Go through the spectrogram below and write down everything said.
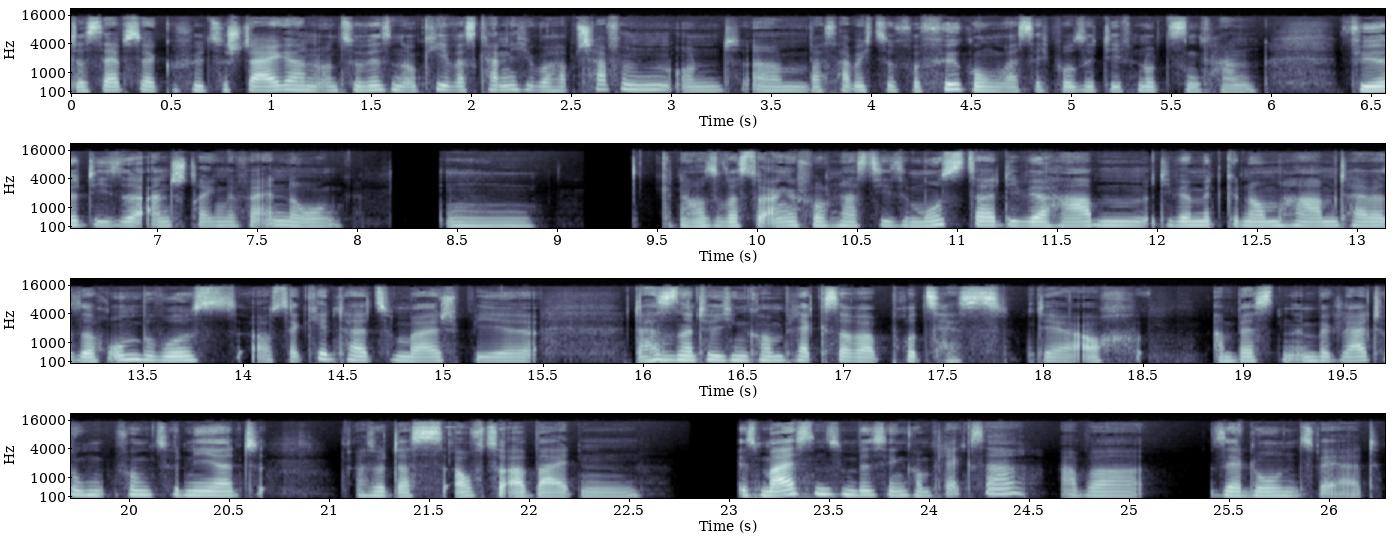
das Selbstwertgefühl zu steigern und zu wissen, okay, was kann ich überhaupt schaffen und ähm, was habe ich zur Verfügung, was ich positiv nutzen kann für diese anstrengende Veränderung. Mhm. Genauso, was du angesprochen hast, diese Muster, die wir haben, die wir mitgenommen haben, teilweise auch unbewusst aus der Kindheit zum Beispiel. Das ist natürlich ein komplexerer Prozess, der auch am besten in Begleitung funktioniert. Also das aufzuarbeiten ist meistens ein bisschen komplexer, aber sehr lohnenswert.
